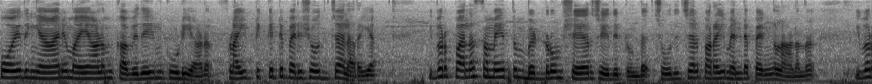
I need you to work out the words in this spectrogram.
പോയത് ഞാനും അയാളും കവിതയും കൂടിയാണ്. ഫ്ലൈറ്റ് ടിക്കറ്റ് പരിശോധിച്ചാൽ അറിയാം. ഇവർ പല സമയത്തും ബെഡ്റൂം ഷെയർ ചെയ്തിട്ടുണ്ട്. ചോദിച്ചാൽ പറയും എന്റെ പെങ്ങളാണെന്ന്. ഇവർ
